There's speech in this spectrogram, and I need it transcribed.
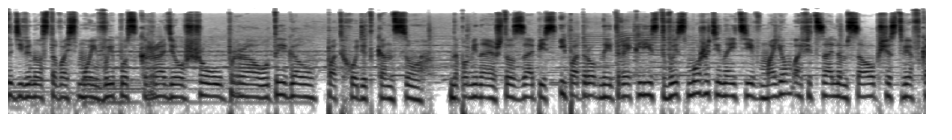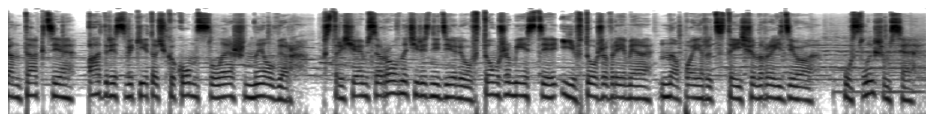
498 выпуск радиошоу Proud Eagle подходит к концу. Напоминаю, что запись и подробный трек-лист вы сможете найти в моем официальном сообществе ВКонтакте адрес wiki.com nelver. Встречаемся ровно через неделю в том же месте и в то же время на Pirate Station Radio. Услышимся!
